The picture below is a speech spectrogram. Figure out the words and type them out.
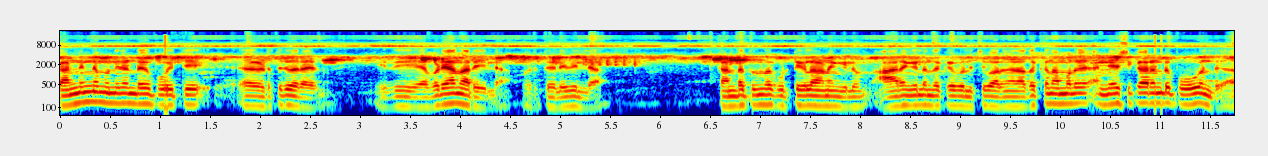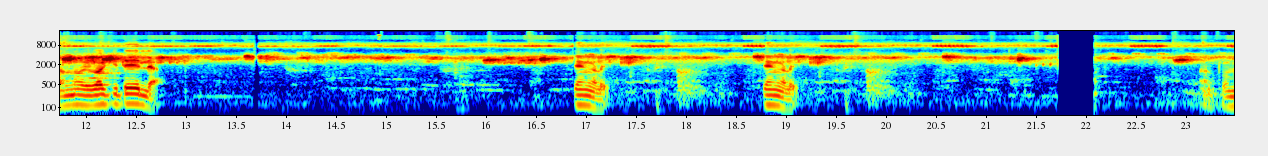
കണ്ണിന്റെ മുന്നിലുണ്ട് പോയിട്ട് എടുത്തിട്ട് വരായിരുന്നു. ഇത് എവിടെയാണെന്നറിയില്ല. ഒരു തെളിവില്ല. കണ്ടെത്തുന്ന കുട്ടികളാണെങ്കിലും ആരെങ്കിലും എന്തൊക്കെ വിളിച്ച് പറഞ്ഞാൽ അതൊക്കെ നമ്മൾ അന്വേഷിക്കാറുണ്ട് പോവുന്നുണ്ട് അതൊന്നും ഒഴിവാക്കിയിട്ടേ ഇല്ല. ഞങ്ങൾ ലക്ഷ്യങ്ങൾ. അപ്പം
